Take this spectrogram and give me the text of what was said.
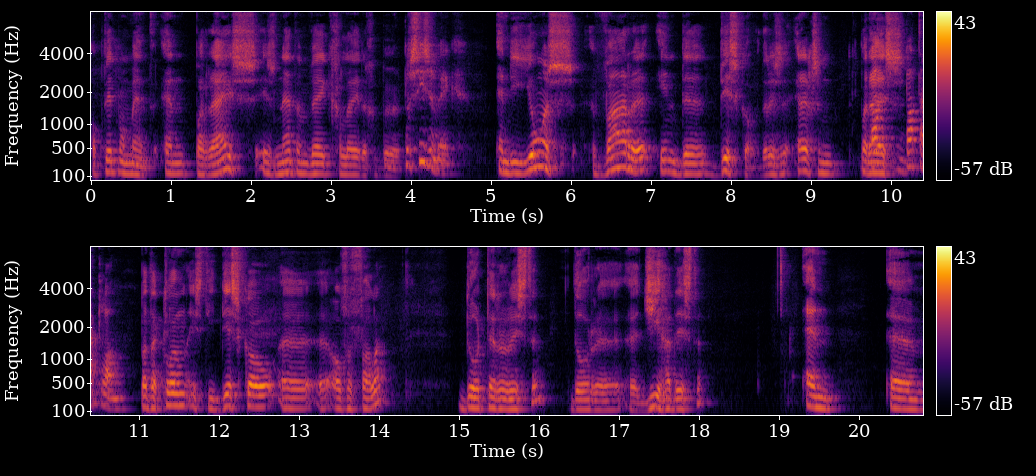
op dit moment, en Parijs is net een week geleden gebeurd. precies een week. En die jongens waren in de disco. Er is ergens in Parijs, Bat- Bataclan. Bataclan is die disco eh, eh, overvallen door terroristen, door eh, jihadisten. En ehm,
